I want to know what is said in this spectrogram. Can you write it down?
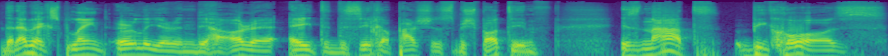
the Rebbe explained earlier in the Ha'ara 8, the Sicha Parshas Mishpatim, is not because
